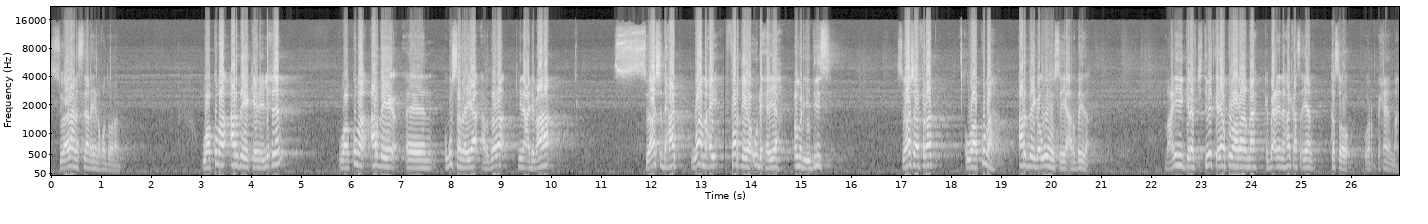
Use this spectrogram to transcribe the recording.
su'aalahana sidaan ayay noqon doonaan. Waa kuma ardayga keenay lixdan waa kuma ardayga ugu sarreeya ardada dhinaca dhibcaha. Su'aasha saddexaad waa maxay farqiga u dhexeeya cumar iyo idriis su'aasha afraad waa kuma ardayga ugu hooseeya ardayda. Macnihii grafjitimeedka ayaan ku laabananaa kabacdina halkaas ayaan ka soo warbixinaynaa.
